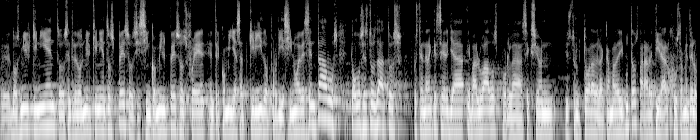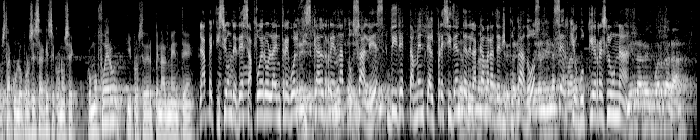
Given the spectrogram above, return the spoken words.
2.500, entre 2.500 pesos y 5.000 pesos fue, entre comillas, adquirido por 19 centavos. Todos estos datos pues tendrán que ser ya evaluados por la sección instructora de la Cámara de Diputados para retirar justamente el obstáculo procesal que se conoce como fuero y proceder penalmente. La petición de desafuero la entregó el fiscal Renato Sales directamente al presidente de la Cámara de Diputados, Sergio Gutiérrez Luna. ¿Quién la resguardará?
